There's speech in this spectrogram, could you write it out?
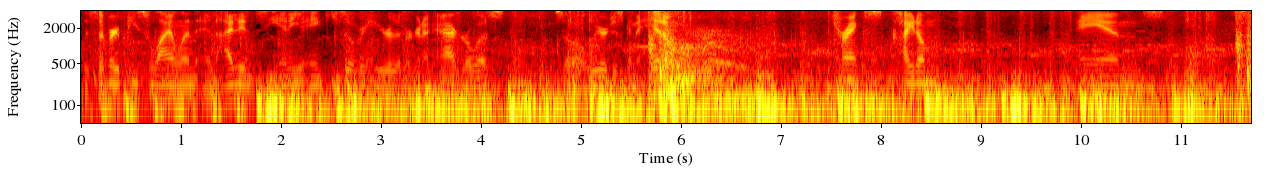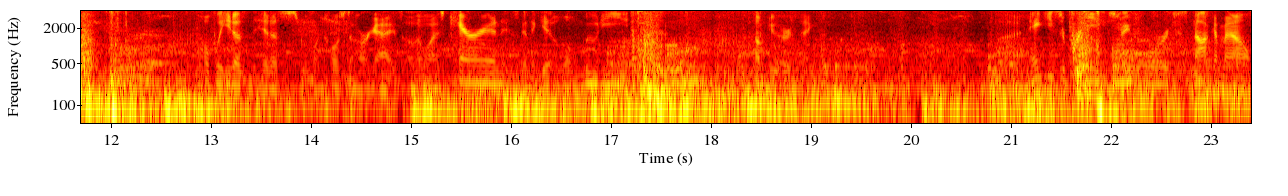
this is a very peaceful island, and I didn't see any Ankies over here that are going to aggro us. So we're just going to hit them. The Tranqs, kite them, hopefully he doesn't hit us when we're close to our guys. Otherwise, Karen is going to get a little moody come do her thing. Uh, Ankies are pretty straightforward. Just knock them out.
